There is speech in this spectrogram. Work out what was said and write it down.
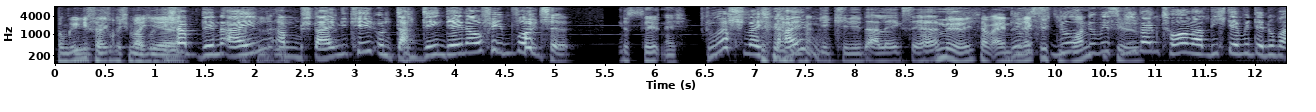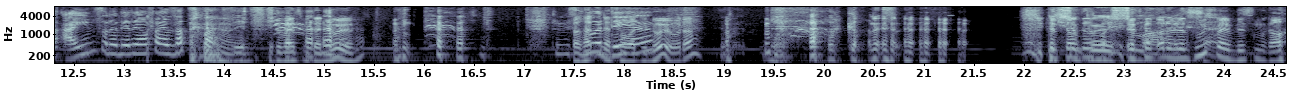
Vom Gegen die versuche ich mal hier. ich hab den einen am Stein gekillt und dann den, der ihn aufheben wollte. Das zählt nicht. Du hast vielleicht einen halben gekillt, Alex, ja? Nö, ich habe einen Du direkt durch die nur, Wand du bist wie gekillt. beim Torwart, nicht der mit der Nummer 1, sondern der, der auf der Ersatzbank sitzt. Du meinst mit der Null. Du bist Was hat nur denn der Torwart? Die der. Null, oder? Oh Gott. Jetzt kommt, das, böse jetzt kommt auch noch das. Fußballwissen raus.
